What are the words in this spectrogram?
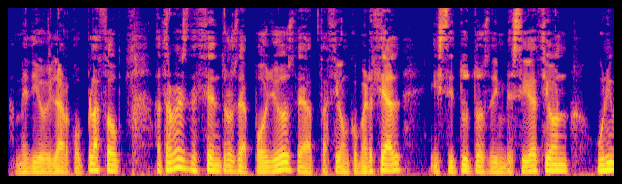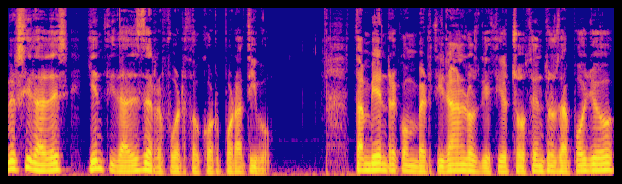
a medio y largo plazo a través de centros de apoyos de adaptación comercial, institutos de investigación, universidades y entidades de refuerzo corporativo. También reconvertirán los 18 centros de apoyo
